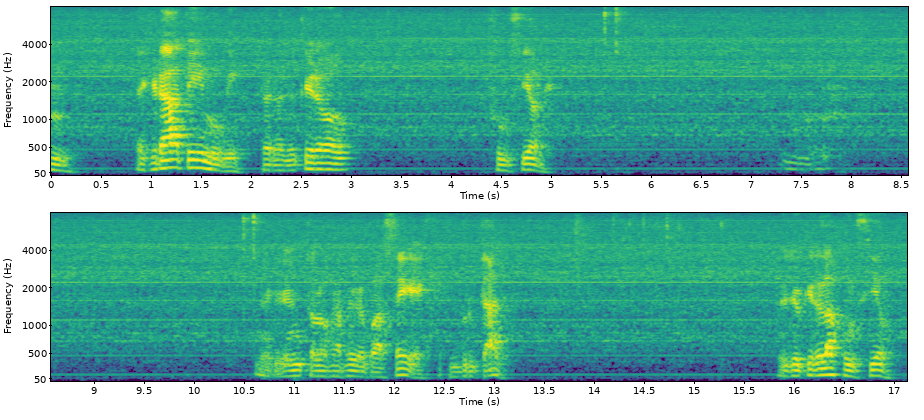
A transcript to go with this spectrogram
Mm. Es gratis, muy bien, pero yo quiero funciones. Me quieren todos los gráficos que puedo hacer, es brutal. Pero yo quiero la función.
